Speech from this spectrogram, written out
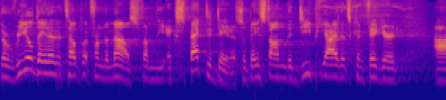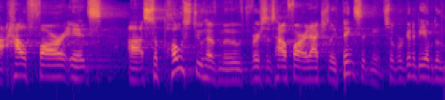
the real data that's output from the mouse from the expected data. So based on the DPI that's configured, uh, how far it's uh, supposed to have moved versus how far it actually thinks it moved. So we're going to be able to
